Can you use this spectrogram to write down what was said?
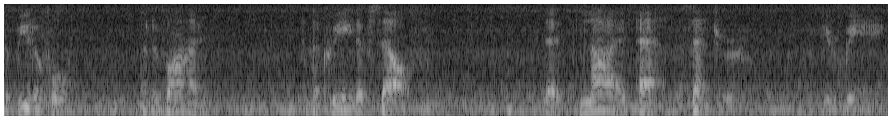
the beautiful, the divine, and the creative self that lies at the center of your being.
